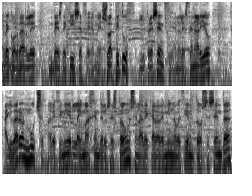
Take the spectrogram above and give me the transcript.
recordarle desde Kiss FM. Su actitud y presencia en el escenario ayudaron mucho a definir la imagen de los Stones en la década de 1960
